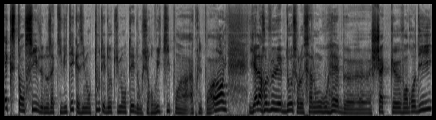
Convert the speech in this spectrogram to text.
extensive de nos activités. Quasiment tout est documenté donc sur wiki.april.org. Il y a la revue hebdo sur le salon web euh, chaque vendredi.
